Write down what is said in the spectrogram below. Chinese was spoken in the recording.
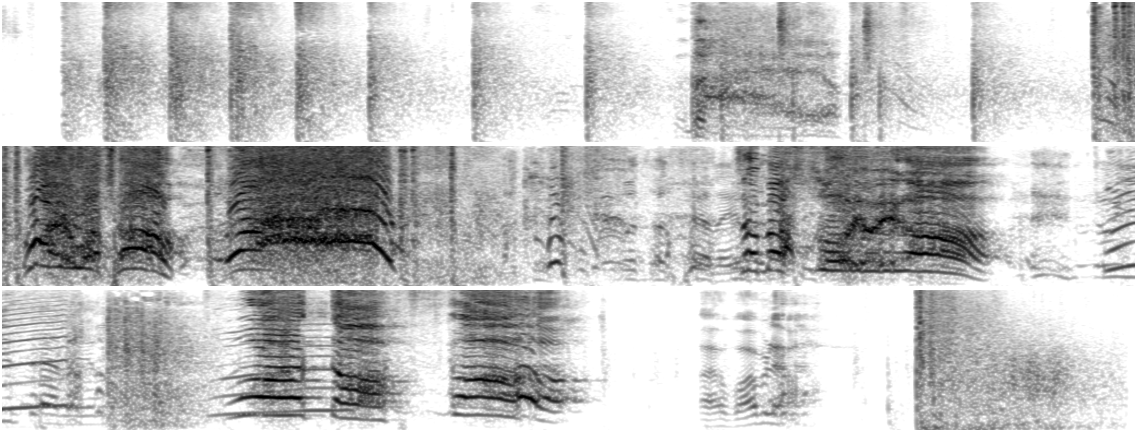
哎呀！哎呦我操！啊！我操，踩雷了！怎么输有一个？我的 fuck！哎，玩不了。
